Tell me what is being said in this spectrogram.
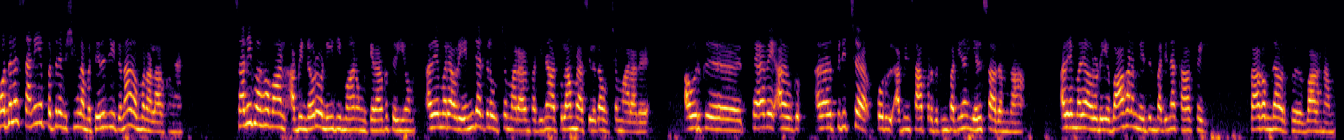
முதல்ல சனியை பற்றின விஷயங்கள் நம்ம தெரிஞ்சுக்கிட்டோன்னா ரொம்ப நல்லா இருக்குங்க. சனி பகவான் அப்படின்றவர் ஒரு நீதிமான் உங்களுக்கு எல்லாருக்கும் தெரியும். அதே மாதிரி அவர் எந்த இடத்துல உச்சம் மாறாருன்னு பார்த்தீங்கன்னா துலாம் ராசியில தான் உச்சம் மாறாரு. அவருக்கு தேவை அவருக்கு அதாவது பிடிச்ச பொருள் அப்படின்னு சாப்பிட்றதுக்குன்னு பார்த்தீங்கன்னா எல் சாதம் தான். அதே மாதிரி அவருடைய வாகனம் எதுன்னு பார்த்தீங்கன்னா காக்கை. காகம் தான் அவருக்கு வாகனம்.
